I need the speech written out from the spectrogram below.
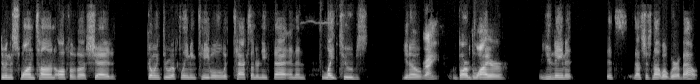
doing a swanton off of a shed, going through a flaming table with tacks underneath that, and then light tubes, you know, Right. barbed wire, you name it. It's that's just not what we're about.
